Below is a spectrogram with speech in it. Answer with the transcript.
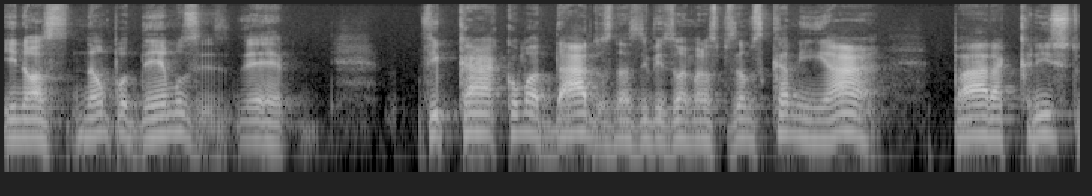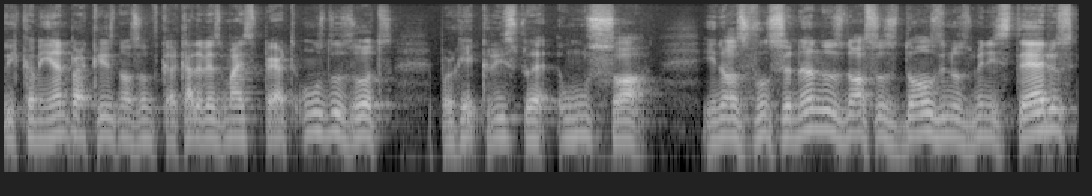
E nós não podemos é, ficar acomodados nas divisões, mas nós precisamos caminhar para Cristo. E caminhando para Cristo, nós vamos ficar cada vez mais perto uns dos outros, porque Cristo é um só. E nós funcionando nos nossos dons e nos ministérios,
